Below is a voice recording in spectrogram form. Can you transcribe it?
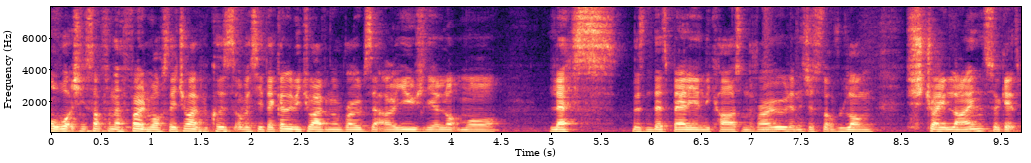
or watching stuff on their phone whilst they drive because obviously they're going to be driving on roads that are usually a lot more less there's, there's barely any cars on the road and it's just sort of long straight lines so it gets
